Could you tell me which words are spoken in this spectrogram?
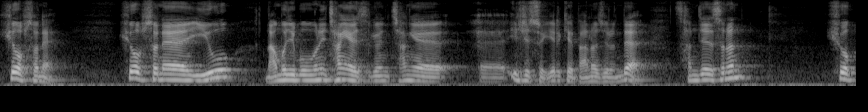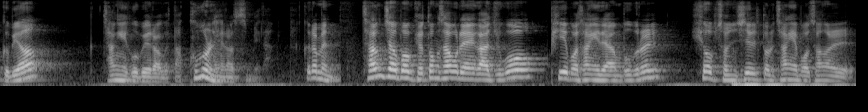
휴업손해, 휴업손해 이후 나머지 부분이 장애가 있을 경우 장애 일실수익 이렇게 나눠지는데 산재에서는 휴업급여, 장애급여라고 딱 구분을 해놨습니다. 그러면 자동차 보험 교통사고로 해가지고 피해 보상에 대한 부분을 휴업 손실 또는 장애 보상을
